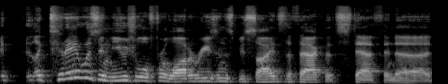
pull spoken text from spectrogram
a, like today was unusual for a lot of reasons. Besides the fact that Steph and uh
